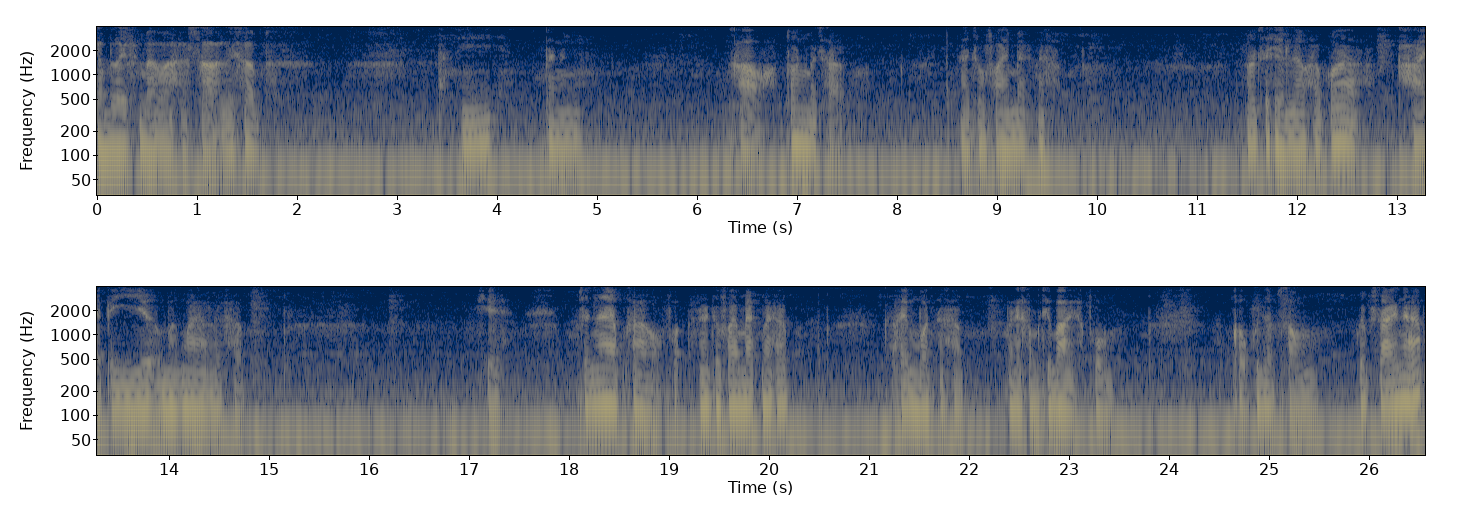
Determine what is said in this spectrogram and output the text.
กำไรขึ้นมามหาศาลเลยครับ อันนี้เป็นข่าวต้นมาจาก n i t ไฟแม็กนะครับ เราจะเห็นแล้วครับว่าขายไปเยอะมากๆนะครับ เคผมจะแนบข่าวในทูไฟแม็กนะครับกับไอหมดนะครับมาในคำอธิบายครับผม ขอบคุณสำหรับสองเว็บไซต์นะครับ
